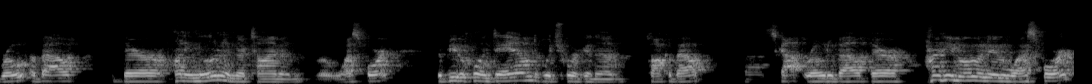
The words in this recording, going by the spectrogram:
wrote about their honeymoon and their time in Westport. The Beautiful and Damned, which we're going to talk about. Uh, Scott wrote about their honeymoon in Westport.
